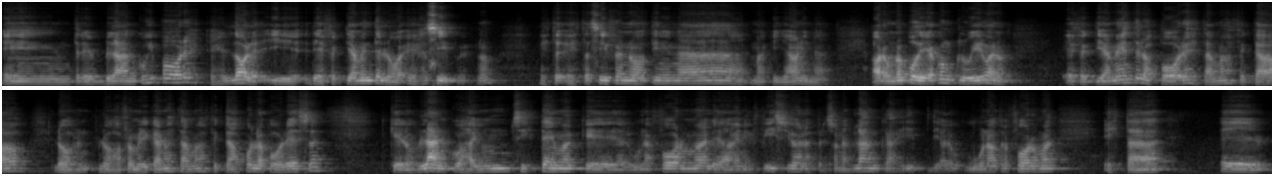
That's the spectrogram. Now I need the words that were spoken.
entre blancos y pobres es el doble, y efectivamente lo es así, pues, ¿no? Este, esta cifra no tiene nada maquillado ni nada. Ahora uno podría concluir, bueno, efectivamente los pobres están más afectados, los, los afroamericanos están más afectados por la pobreza que los blancos, hay un sistema que de alguna forma le da beneficios a las personas blancas y de alguna otra forma está eh,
